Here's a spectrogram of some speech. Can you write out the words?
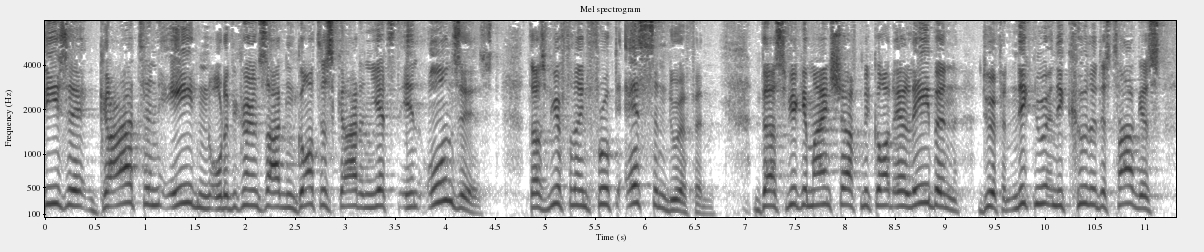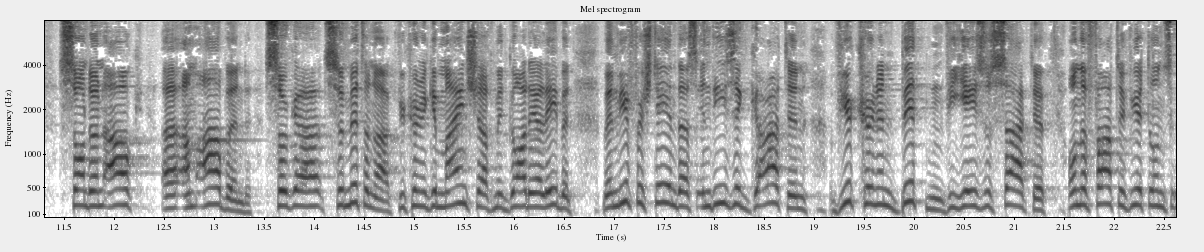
diese Garten Eden oder wir können sagen Gottes Garten jetzt in uns ist, dass wir von den Frucht essen dürfen, dass wir Gemeinschaft mit Gott erleben dürfen, nicht nur in die Kühle des Tages, sondern auch äh, am Abend, sogar zu Mitternacht. Wir können Gemeinschaft mit Gott erleben. Wenn wir verstehen, dass in diesem Garten wir können bitten, wie Jesus sagte, und der Vater wird uns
